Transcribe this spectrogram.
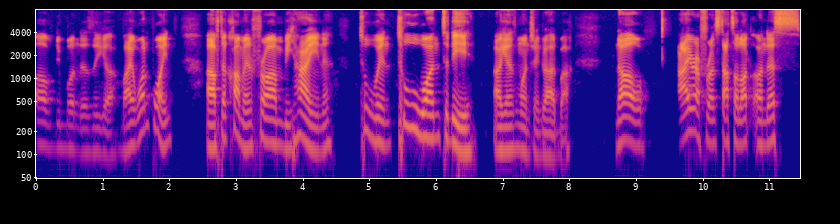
of the Bundesliga by one point after coming from behind to win 2 1 today against Mönchengladbach. Now, I reference stats a lot on this.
